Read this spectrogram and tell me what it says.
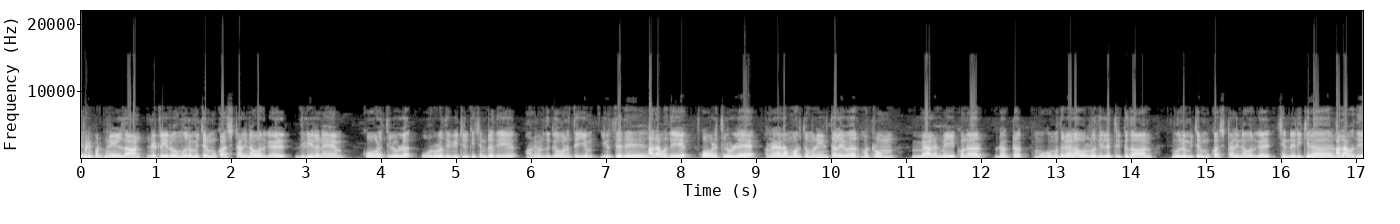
இப்படிப்பட்ட நிலையில்தான் நேற்று இரவு முதலமைச்சர் மு ஸ்டாலின் அவர்கள் திடீரென கோவளத்தில் உள்ள ஒருவரது வீட்டிற்கு சென்றது அனைவரது கவனத்தையும் ஈர்த்தது. அதாவது கோவளத்தில் உள்ள ரேலா மருத்துவமனையின் தலைவர் மற்றும் மேலாண்மை இயக்குனர் டாக்டர் முகமது ரேலா அவர்களது இல்லத்திற்கு தான் முதலமைச்சர் மு ஸ்டாலின் அவர்கள் சென்றிருக்கிறார். அதாவது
